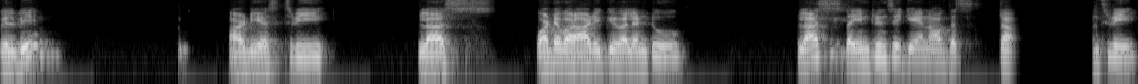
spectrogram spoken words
will be RDS3 plus whatever R equivalent 2 plus the intrinsic gain of the 3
